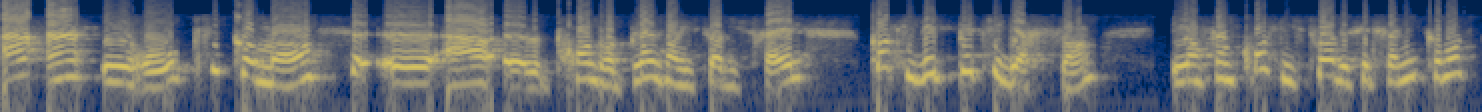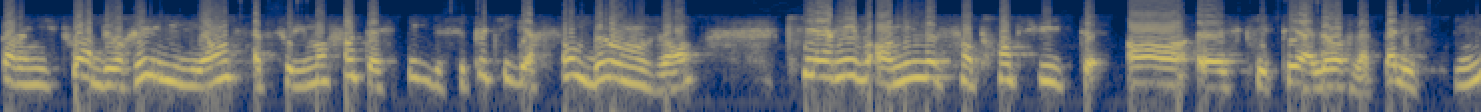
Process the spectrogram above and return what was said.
a un héros qui commence euh, à euh, prendre place dans l'histoire d'Israël quand il est petit garçon. Et en fin de compte, l'histoire de cette famille commence par une histoire de résilience absolument fantastique de ce petit garçon de 11 ans qui arrive en 1938 en ce qui était alors la Palestine.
